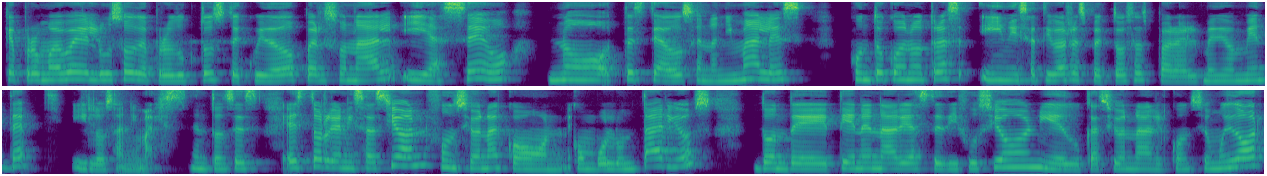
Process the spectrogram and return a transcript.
que promueve el uso de productos de cuidado personal y aseo no testeados en animales junto con otras iniciativas respetuosas para el medio ambiente y los animales. Entonces, esta organización funciona con, con voluntarios donde tienen áreas de difusión y educación al consumidor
